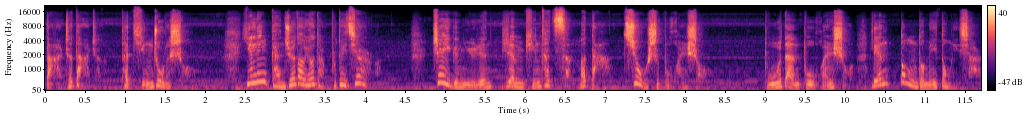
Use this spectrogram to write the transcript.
打着打着，他停住了手。银铃感觉到有点不对劲儿了，这个女人任凭他怎么打，就是不还手，不但不还手，连动都没动一下，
